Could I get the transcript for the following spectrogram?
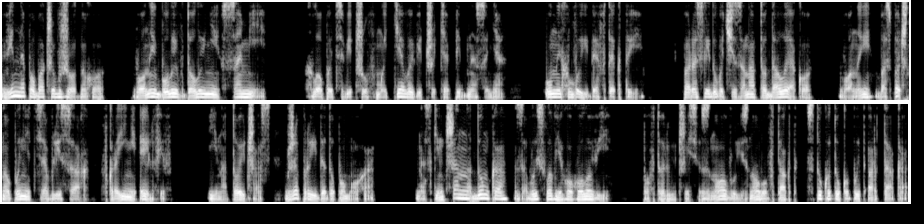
він не побачив жодного. Вони були в долині самі. Хлопець відчув миттєве відчуття піднесення. У них вийде втекти. Переслідувачі занадто далеко, вони безпечно опиняться в лісах, в країні ельфів, і на той час вже прийде допомога. Нескінченна думка зависла в його голові, повторюючись знову і знову в такт стукоту копит Артака,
